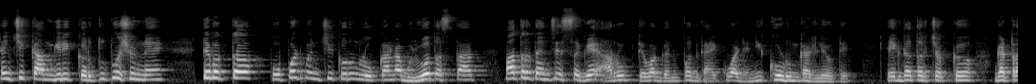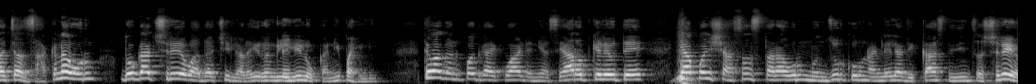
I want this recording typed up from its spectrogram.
त्यांची कामगिरी कर्तृत्व शून्य आहे. ते फक्त पोपटपंची करून लोकांना भुलवत असतात. मात्र त्यांचे सगळे आरोप तेव्हा गणपत गायकवाड यांनी खोडून काढले होते. एकदा तर चक्क गटराच्या झाकणावरून दोघात श्रेयवादाची लढाई रंगलेली लोकांनी पाहिली. तेव्हा गणपत गायकवाड यांनी असे आरोप केले होते की आपण शासन स्तरावरून मंजूर करून आणलेल्या विकास निधींचं श्रेय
